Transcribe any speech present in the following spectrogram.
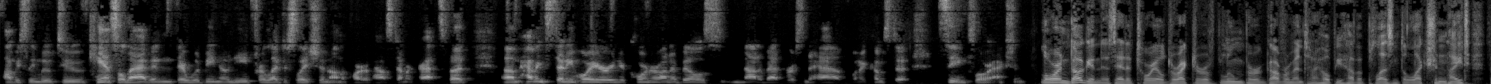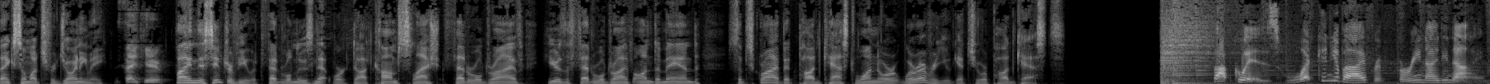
obviously move to cancel that, and there would be no need for legislation on the part of House Democrats. But um, having Steny Hoyer in your corner on a bill is not a bad person to have when it comes to seeing floor action. Loren Duggan is editorial director of Bloomberg Government. I hope you have a pleasant election night. Thanks so much for joining me. Thank you. Find this interview at federalnewsnetwork.com slash Federal Drive. Hear the Federal Drive on demand. Subscribe at Podcast One or wherever you get your podcasts. Pop quiz. What can you buy for three ninety nine?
